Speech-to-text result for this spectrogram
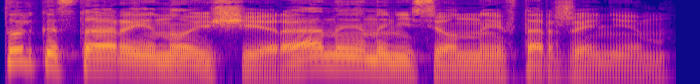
Только старые ноющие раны, нанесенные вторжением.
